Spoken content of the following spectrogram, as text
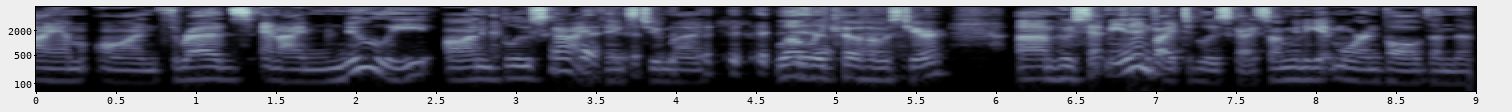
I am on Threads, and I'm newly on Blue Sky, thanks to my lovely Yeah. co-host here, um, who sent me an invite to Blue Sky. So I'm going to get more involved on the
